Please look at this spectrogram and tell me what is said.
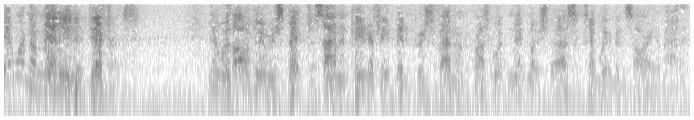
it wouldn't have made any difference. You know, with all due respect to Simon Peter, if he'd been crucified on the cross, it wouldn't make much to us except we'd have been sorry about it.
